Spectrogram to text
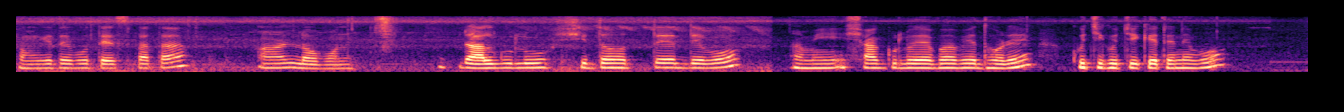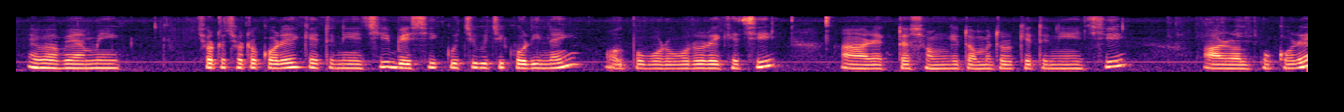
সঙ্গে দেব তেজপাতা আর লবণ। ডালগুলো সিদ্ধ হতে দেব। আমি শাকগুলো এভাবে ধরে কুচি কুচি কেটে নেব। এভাবে আমি ছোট ছোট করে কেটে নিয়েছি। বেশি কুচি কুচি করি নাই, অল্প বড় বড় রেখেছি। আর একটা সঙ্গে টমেটোর কেটে নিয়েছি। আর অল্প করে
